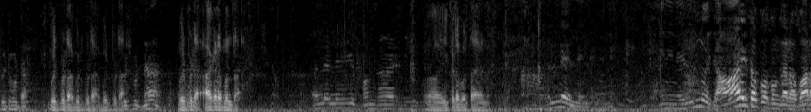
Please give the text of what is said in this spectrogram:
ಬಿಟ್ಬಿಟ್ಟ. ಬಿಟ್ಬಿಡ ಬಿಟ್ಬಿಡ ಬಿಟ್ಬಿಡ ಬಿಟ್ಬಿಡ ಆ ಕಡೆ ಬಂದ. ಆ, ಈ ಕಡೆ ಬರ್ತಾ ಅಲ್ಲೇ ಅಲ್ಲೇ ಎಲ್ಲೋ ಆಯ್ತಪ್ಪ ಬಂಗಾರ ಬಾರ.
